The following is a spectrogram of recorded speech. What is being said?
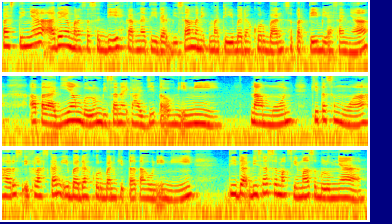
Pastinya ada yang merasa sedih karena tidak bisa menikmati ibadah kurban seperti biasanya, apalagi yang belum bisa naik haji tahun ini. Namun, kita semua harus ikhlaskan ibadah kurban kita tahun ini tidak bisa semaksimal sebelumnya.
